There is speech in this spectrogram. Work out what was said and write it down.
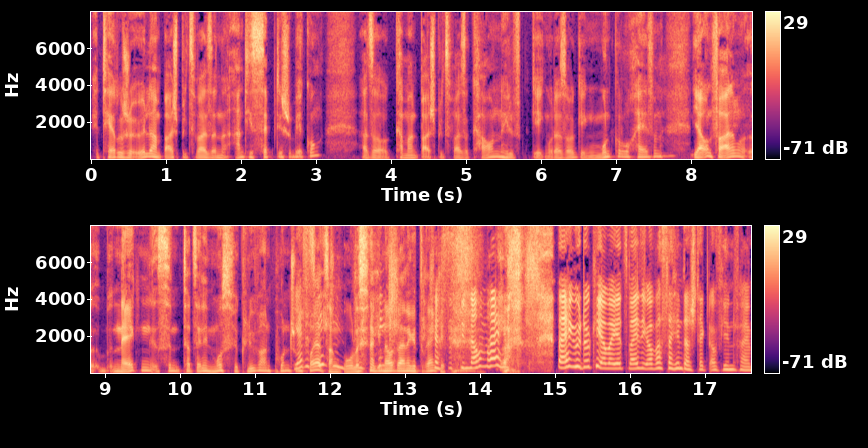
Ätherische Öle haben beispielsweise eine antiseptische Wirkung. Also kann man beispielsweise kauen, hilft gegen oder soll gegen Mundgeruch helfen. Mhm. Ja, und vor allem äh, Nelken sind tatsächlich ein Muss für Glühwein, Punsch ja, und Feuerzangenbowle. Das sind ja genau deine Getränke. Das ist genau mein. Na gut, okay, aber jetzt weiß ich auch, was dahinter steckt, auf jeden Fall.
